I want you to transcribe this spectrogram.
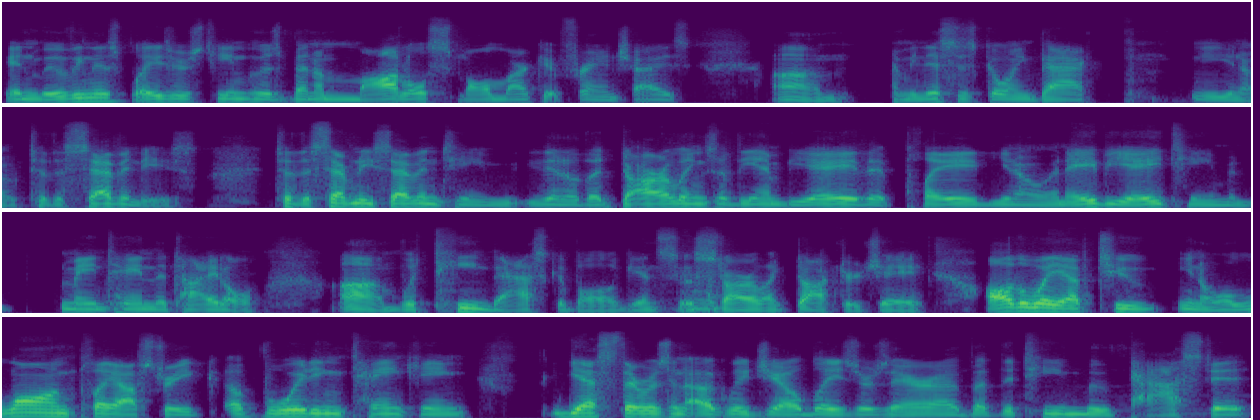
in moving this Blazers team, who has been a model small market franchise. Um, I mean, this is going back, you know, to the 70s, to the 77 team, you know, the darlings of the NBA that played, you know, an ABA team and maintained the title um, with team basketball against a star like Dr. J, all the way up to, you know, a long playoff streak, avoiding tanking, yes, there was an ugly Jailblazers era, but the team moved past it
